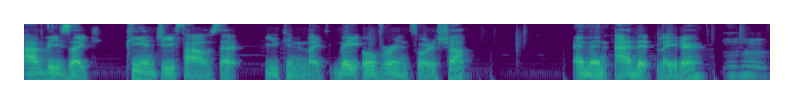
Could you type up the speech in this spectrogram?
I have these like PNG files that you can like lay over in Photoshop and then add it later Mhm.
